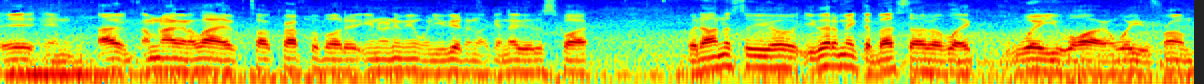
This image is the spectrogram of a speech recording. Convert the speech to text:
it, and I, I'm not gonna lie, talk crap about it. You know what I mean? When you get in like a negative spot. But honestly, yo, you gotta make the best out of like where you are and where you're from,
